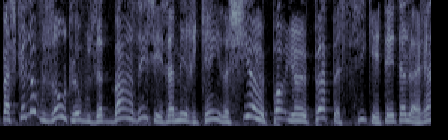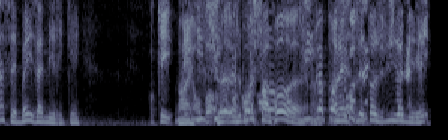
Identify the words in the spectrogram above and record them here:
Parce que là, vous autres, là, vous êtes bandés, ces Américains. là. S'il y a un, po- il y a un peuple esti, qui est intolérant, c'est bien les Américains. OK, Ouais, mais on tu va... je- pas moi, je parle ça- pas, euh, tu ferais pas ça aux États-Unis d'Amérique.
